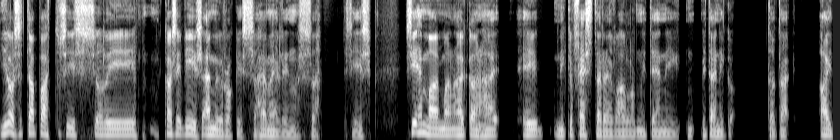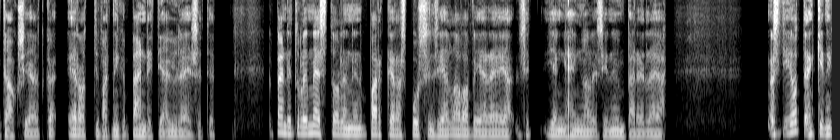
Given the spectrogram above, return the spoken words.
Joo, se tapahtui siis, se oli 85 Ämyrokissa Hämeenlinnassa. Siis siihen maailman aikaan ei niin festareilla ollut mitään, niin, mitään niin, tota, aitauksia, jotka erottivat niin bändit ja yleisöt. Et bändi tuli mestoille, niin parkkeeras bussin siihen lavan viereen ja sitten jengi hengaili siinä ympärillä. Ja sitten jotenkin, niin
